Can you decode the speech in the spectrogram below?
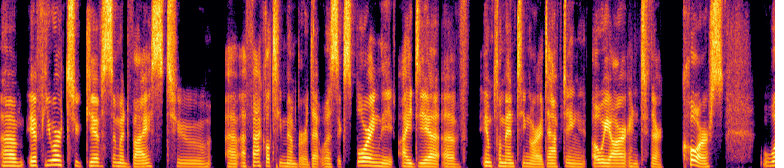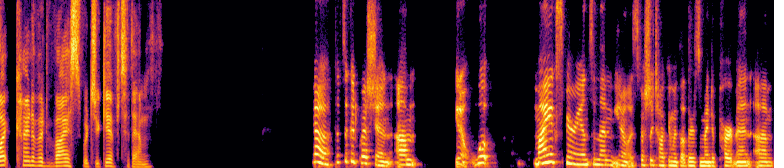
um, if you were to give some advice to a, a faculty member that was exploring the idea of implementing or adapting OER into their course, what kind of advice would you give to them? Yeah, that's a good question. Um, you know, what my experience, and then, you know, especially talking with others in my department, um,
